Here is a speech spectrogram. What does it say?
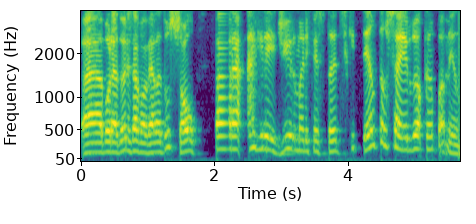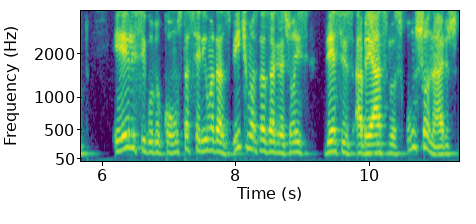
Uh, moradores da favela do Sol para agredir manifestantes que tentam sair do acampamento. Ele, segundo consta, seria uma das vítimas das agressões desses, abre aspas, funcionários,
